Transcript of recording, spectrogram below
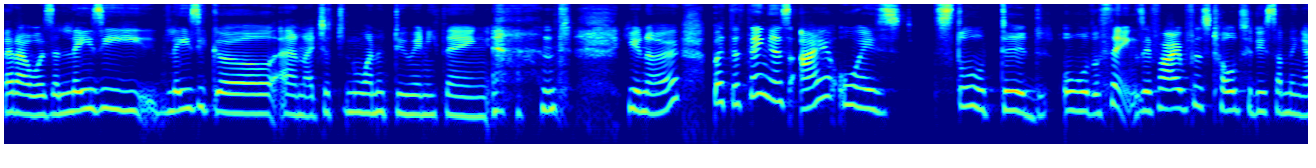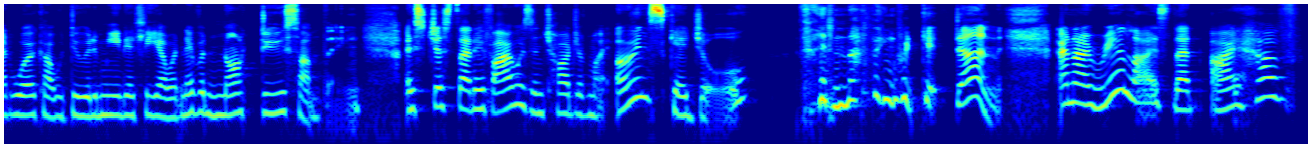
that I was a lazy, lazy girl and I just didn't want to do anything. And, you know, but the thing is, I always still did all the things. If I was told to do something at work, I would do it immediately. I would never not do something. It's just that if I was in charge of my own schedule, then nothing would get done. And I realized that I have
